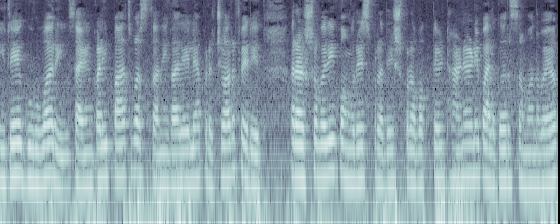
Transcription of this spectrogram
इथे गुरुवारी सायंकाळी पाच वाजता निघालेल्या प्रचार फेरीत राष्ट्रवादी काँग्रेस प्रदेश प्रवक्ते ठाणे आणि पालघर समन्वयक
